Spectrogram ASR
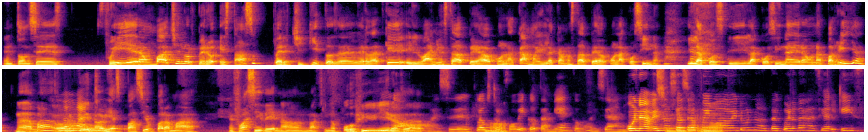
Entonces, fui, era un bachelor, pero estaba súper chiquito, o sea, de verdad que el baño estaba pegado con la cama y la cama estaba pegada con la cocina. Y la, co- y la cocina era una parrilla, nada más, No porque manches. no había espacio para más. Me fue así de, no, no, aquí no puedo vivir, o sea. No, es eh, claustrofóbico también, como dice Ani. Una vez Sí. nosotros fuimos no. a ver uno, ¿te acuerdas? Hacia el East.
